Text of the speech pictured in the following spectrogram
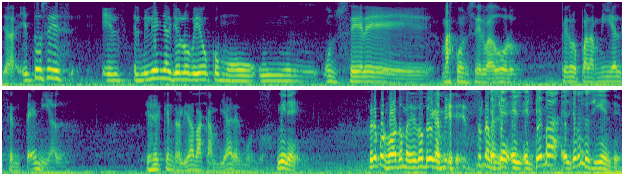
Ya, entonces, el, el millennial yo lo veo como un, un ser eh, más conservador, pero para mí el centennial es el que en realidad va a cambiar el mundo. Mire, Pero por favor, no me, no me digas, no que el, el tema, el tema es lo siguiente.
